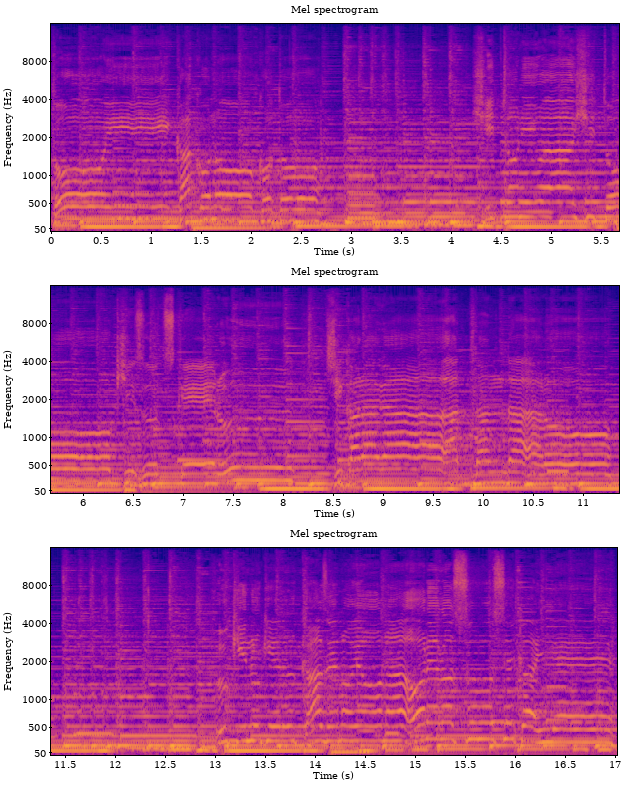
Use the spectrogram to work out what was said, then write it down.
遠い過去のこと人には人を傷つける力があったんだろう吹き抜ける風のような俺の住む世界へ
